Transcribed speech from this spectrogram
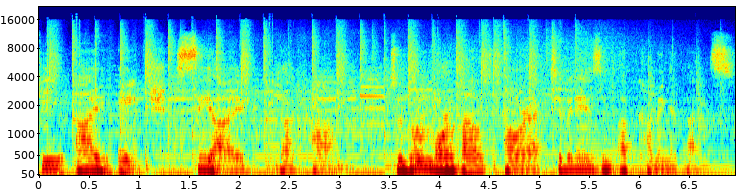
P-I-H-C-I dot com to learn more about our activities and upcoming events.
